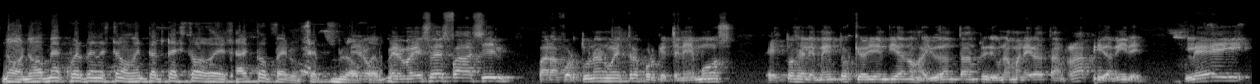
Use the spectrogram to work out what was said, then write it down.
No, no me acuerdo en este momento el texto exacto, pero, pero, pero eso es fácil para fortuna nuestra porque tenemos estos elementos que hoy en día nos ayudan tanto y de una manera tan rápida. Mire, ley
